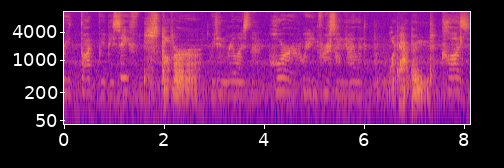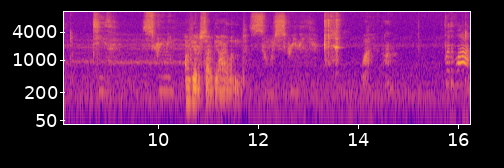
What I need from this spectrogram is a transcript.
We thought we'd be safe. Discover We didn't realize the horror waiting for us on the island. what happened Claws, teeth, screaming, on the other side of the island. so much screaming. What? Huh? for the vlog.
